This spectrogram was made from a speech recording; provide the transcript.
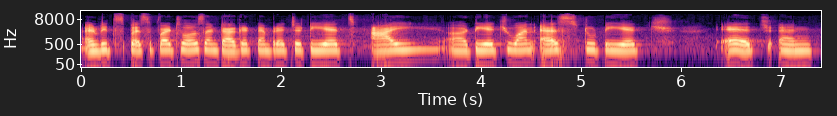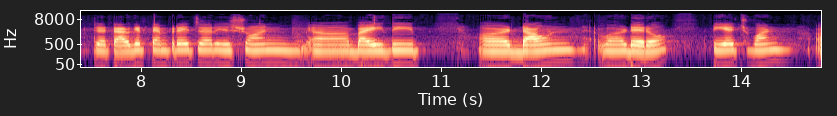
and with specified source and target temperature THI uh, th1s to th h and the target temperature is shown uh, by the uh, downward arrow. Th1 uh,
